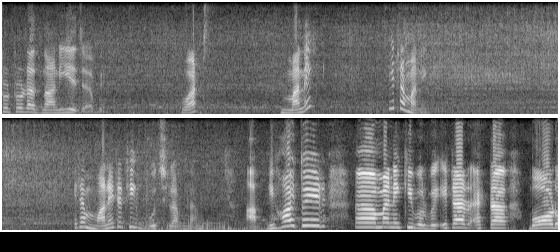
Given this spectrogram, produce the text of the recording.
টোটোটা দাঁড়িয়ে যাবে। হোয়াট মানে? এটা মানে এটা মানেটা ঠিক বুঝলাম না। আপনি হয়তো এর মানে কি বলব, এটার একটা বড়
